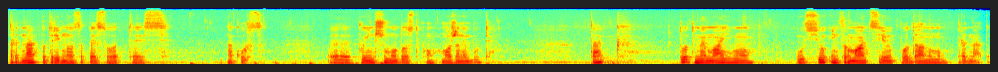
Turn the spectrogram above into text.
предмет потрібно записуватись на курс. Е, По-іншому доступу може не бути. Так, тут ми маємо усю інформацію по даному предмету.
